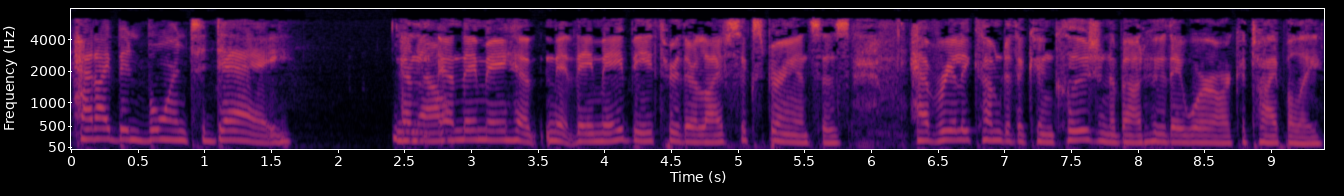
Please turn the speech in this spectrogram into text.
had I been born today. You and, know, and they may have they may be through their life's experiences have really come to the conclusion about who they were archetypally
